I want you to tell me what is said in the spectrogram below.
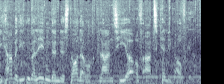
Ich habe die Überlebenden des Tordaruch-Clans hier auf Arts Kellig aufgenommen.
